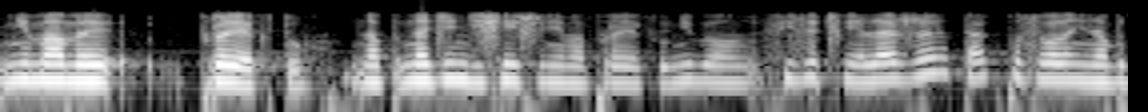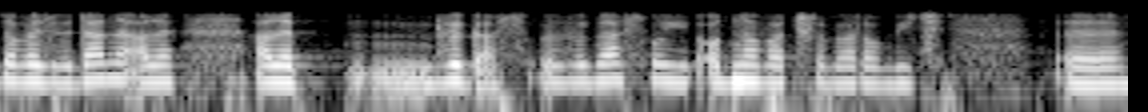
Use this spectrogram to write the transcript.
nie mamy projektu. Na, na dzień dzisiejszy nie ma projektu. Niby on fizycznie leży, tak? Pozwolenie na budowę jest wydane, ale, ale mm, wygasło, wygasło i od nowa trzeba robić e,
